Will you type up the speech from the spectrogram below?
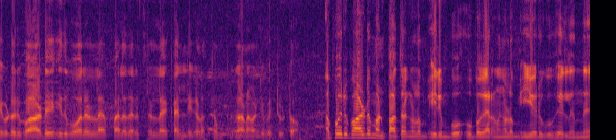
ഇവിടെ ഒരുപാട് ഇതുപോലെയുള്ള പലതരത്തിലുള്ള കല്ലുകളൊക്കെ നമുക്ക് കാണാൻ വേണ്ടി പറ്റും കേട്ടോ അപ്പോൾ ഒരുപാട് മൺപാത്രങ്ങളും ഇരുമ്പ് ഉപകരണങ്ങളും ഈ ഒരു ഗുഹയിൽ നിന്ന്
